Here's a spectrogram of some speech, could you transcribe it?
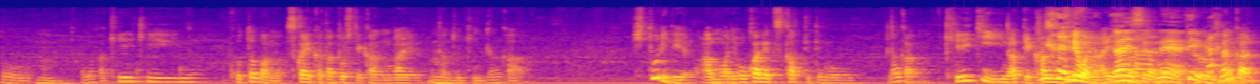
そう。なんか景気の言葉の使い方として考えた時になんか一人であんまりお金使っててもなんか景気いいなって感じではない ないですよね。なんか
